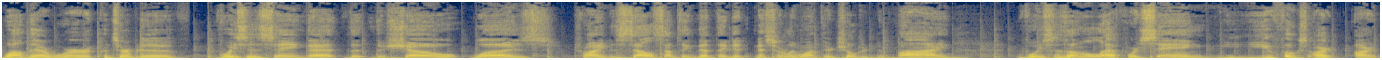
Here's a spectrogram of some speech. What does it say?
While there were conservative voices saying that the, the show was trying to sell something that they didn't necessarily want their children to buy, voices on the left were saying, you folks aren't, aren't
